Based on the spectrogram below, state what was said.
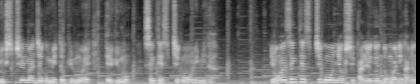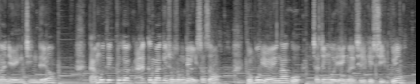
67만 제곱미터 규모의 대규모 생태습지공원입니다. 용안 생태습지공원 역시 반려견 동반이 가능한 여행지인데요. 나무 데크가 깔끔하게 조성되어 있어서 도보 여행하고 자전거 여행을 즐길 수 있고요.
